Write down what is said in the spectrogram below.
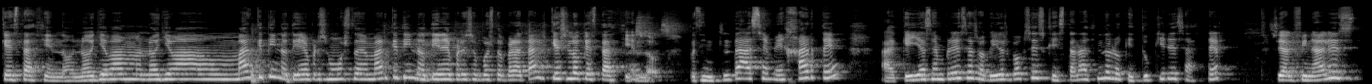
¿qué está haciendo? No lleva, no lleva marketing, no tiene presupuesto de marketing, no tiene presupuesto para tal. ¿Qué es lo que está haciendo? Pues intenta asemejarte a aquellas empresas o aquellos boxes que están haciendo lo que tú quieres hacer. O sea, al final es,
